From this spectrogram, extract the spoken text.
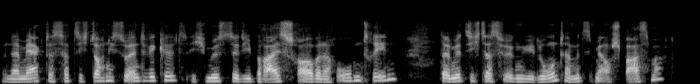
Wenn er merkt, das hat sich doch nicht so entwickelt, ich müsste die Preisschraube nach oben drehen, damit sich das irgendwie lohnt, damit es mir auch Spaß macht.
